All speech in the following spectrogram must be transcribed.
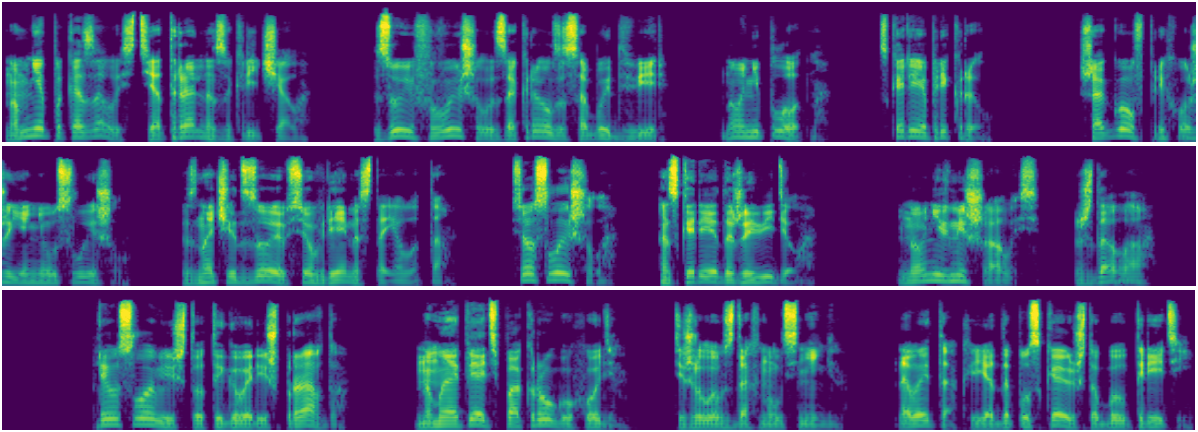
Но мне показалось, театрально закричала. Зуев вышел и закрыл за собой дверь, но не плотно, скорее прикрыл. Шагов в прихожей я не услышал. Значит, Зоя все время стояла там. Все слышала, а скорее даже видела. Но не вмешалась, ждала. При условии, что ты говоришь правду. Но мы опять по кругу ходим, тяжело вздохнул Снегин. Давай так, я допускаю, что был третий,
